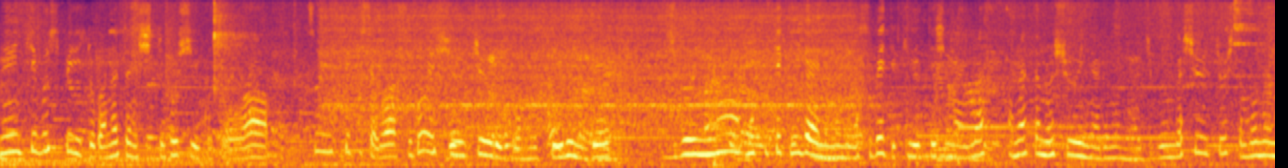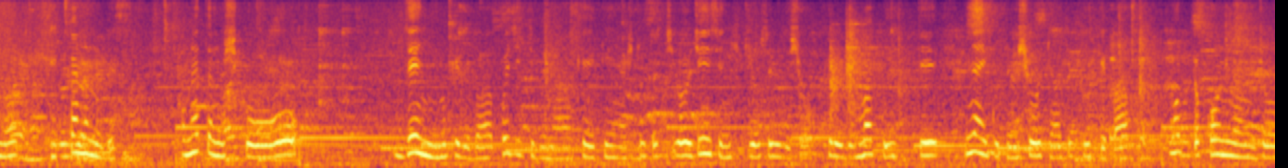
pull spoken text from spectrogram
ネイティブスピリットがあなたに知ってほしいことは追跡者はすごい集中力を持っているので自分の目的以外のものは全て消えてしまいます。あなたの周囲にあるものは自分が集中したものの結果なのです。あなたの思考を善に向ければポジティブな経験や人たちを人生に引き寄せるでしょう。これでうまくいっていないことに焦点を当てていけばもっと困難な状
